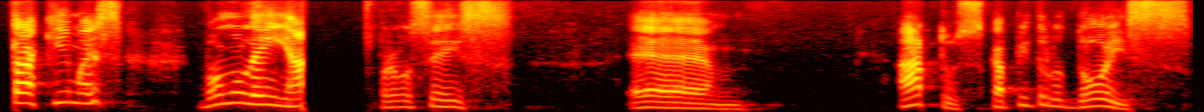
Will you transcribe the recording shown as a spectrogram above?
Está aqui, mas vamos ler em Atos para vocês. É, Atos, capítulo 2.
